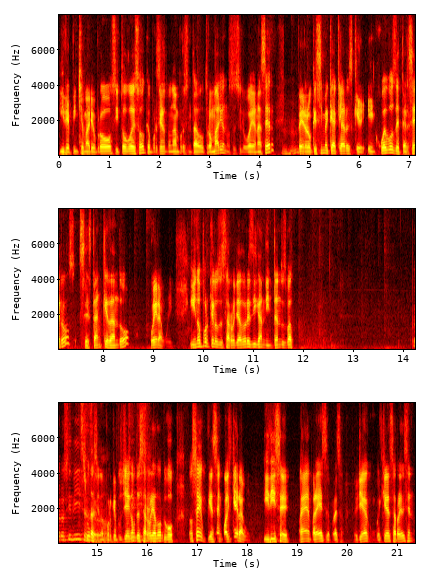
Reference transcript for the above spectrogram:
y de pinche Mario Bros. y todo eso, que por cierto no han presentado otro Mario, no sé si lo vayan a hacer, pero lo que sí me queda claro es que en juegos de terceros se están quedando fuera, güey. Y no porque los desarrolladores digan Nintendo es Pero sí dicen. sino porque pues llega Sí un desarrollador, luego, no sé, piensa en cualquiera, güey, y dice, bueno, para eso, para eso, pero llega con cualquier desarrollador y dicen,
